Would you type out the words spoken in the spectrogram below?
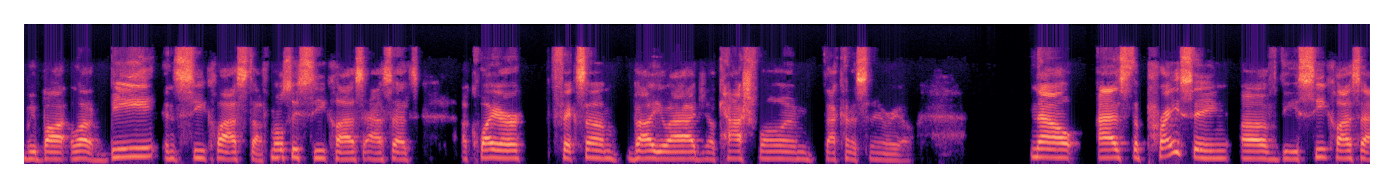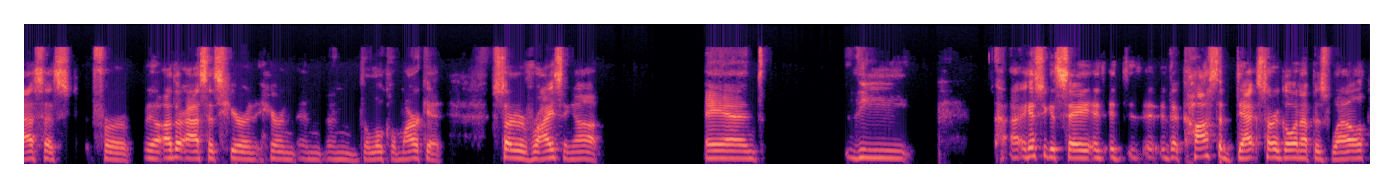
we bought a lot of B and C class stuff, mostly C class assets, acquire, fix them, value add, you know, cash flowing, that kind of scenario. Now, as the pricing of the C class assets for you know, other assets here in here in, in, in the local market started rising up, and the I guess you could say it, it, it, the cost of debt started going up as well.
